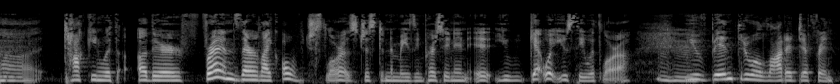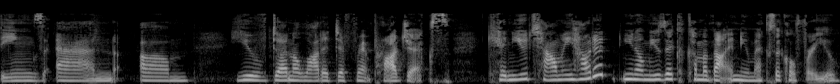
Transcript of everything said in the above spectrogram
Uh, talking with other friends, they're like, "Oh, just Lara's just an amazing person," and it, you get what you see with Lara. You've been through a lot of different things, and um, you've done a lot of different projects. Can you tell me how did you know music come about in New Mexico for you?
